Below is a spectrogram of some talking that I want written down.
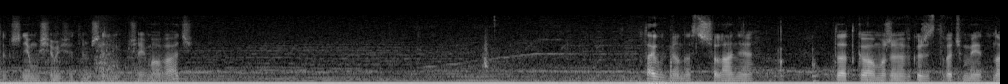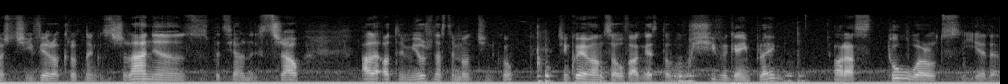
także nie musimy się tym przejm- przejmować. Tak wygląda strzelanie. Dodatkowo możemy wykorzystywać umiejętności wielokrotnego strzelania, specjalnych strzał, ale o tym już w następnym odcinku. Dziękuję Wam za uwagę, to był siwy gameplay oraz Two Worlds 1.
